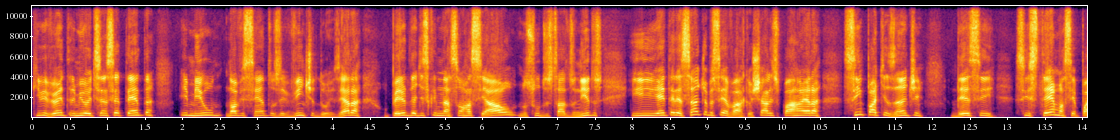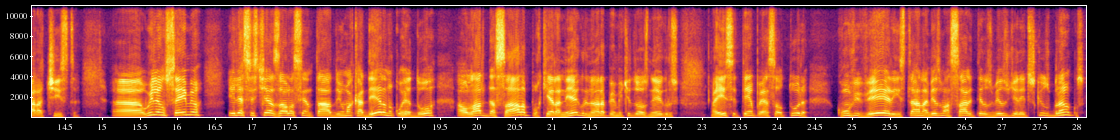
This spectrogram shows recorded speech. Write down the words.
que viveu entre 1870 e 1922. Era o período da discriminação racial no sul dos Estados Unidos e é interessante observar que o Charles Parham era simpatizante desse sistema separatista. Uh, William Seymour ele assistia às aulas sentado em uma cadeira no corredor ao lado da sala, porque era negro e não era permitido aos negros a esse tempo, a essa altura, conviver e estar na mesma sala e ter os mesmos direitos que os brancos.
